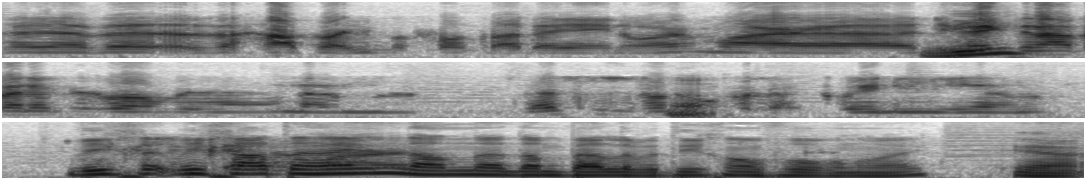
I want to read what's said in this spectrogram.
Eh, we, we gaat wel iemand van het AD heen hoor. Maar eh die Wie? week daarna ben ik er gewoon weer. En dan Wesley van Ja. Oefelen. Ik weet niet... ehm, Wie, wie gaat erheen? maar- Dan, eh, dan bellen we die gewoon volgende week. Ja.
